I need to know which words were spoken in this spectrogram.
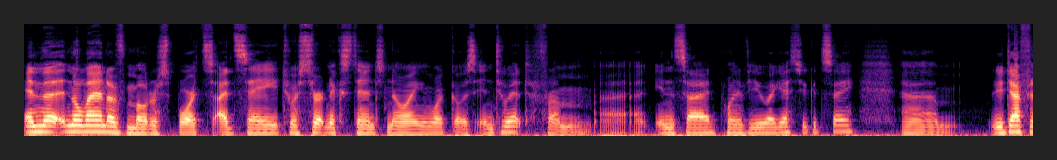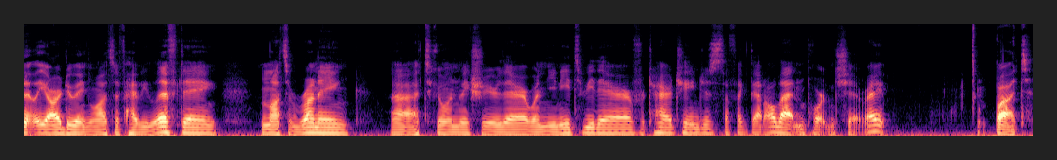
In the in the land of motorsports, I'd say to a certain extent, knowing what goes into it from uh, an inside point of view, I guess you could say, um, you definitely are doing lots of heavy lifting and lots of running uh, to go and make sure you're there when you need to be there for tire changes, stuff like that, all that important shit, right? But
